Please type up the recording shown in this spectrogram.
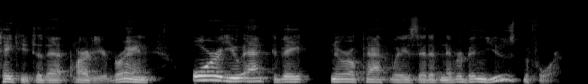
take you to that part of your brain or you activate neural pathways that have never been used before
